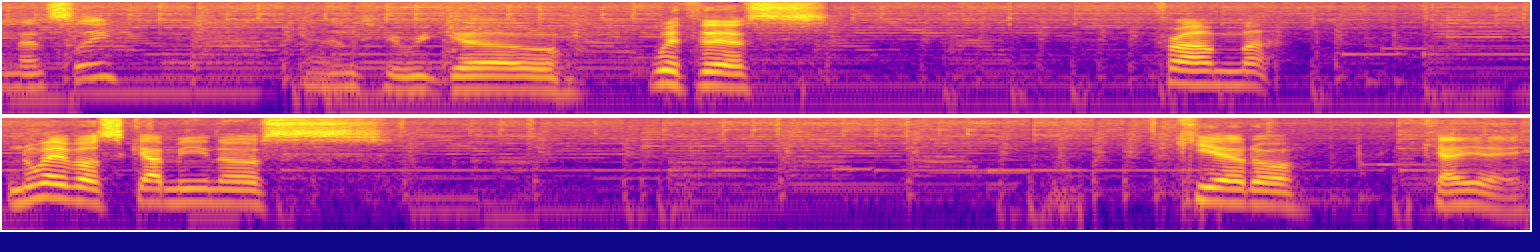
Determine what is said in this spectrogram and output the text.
immensely. And here we go with this from Nuevos Caminos. Quiero Calle.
